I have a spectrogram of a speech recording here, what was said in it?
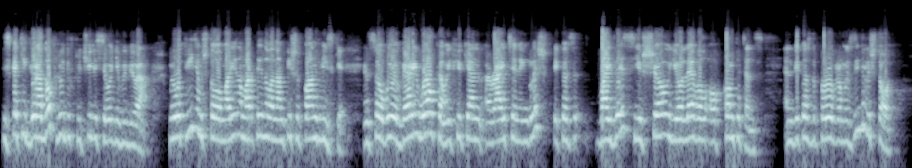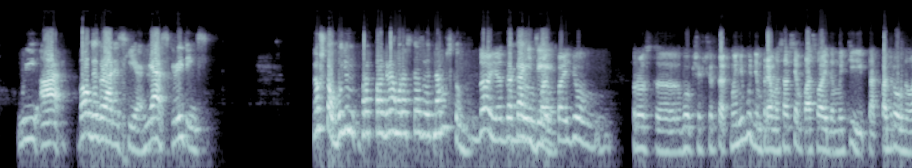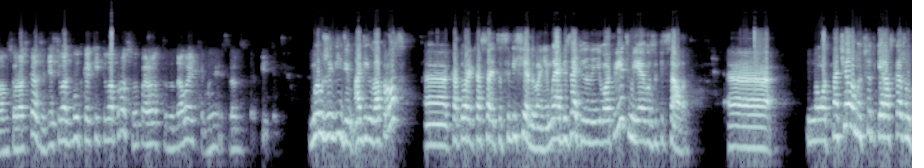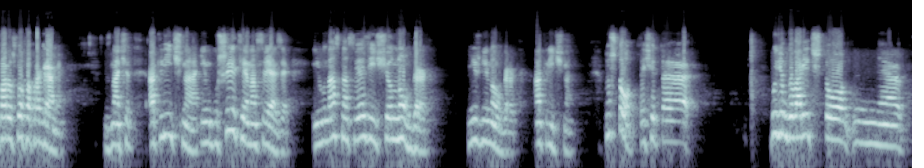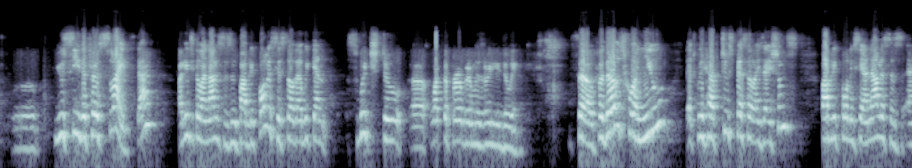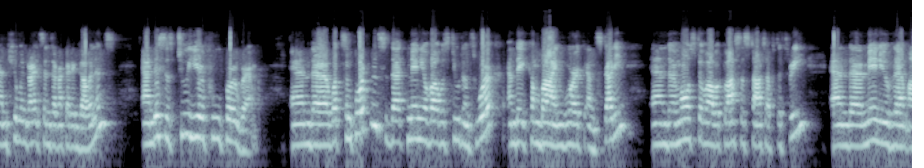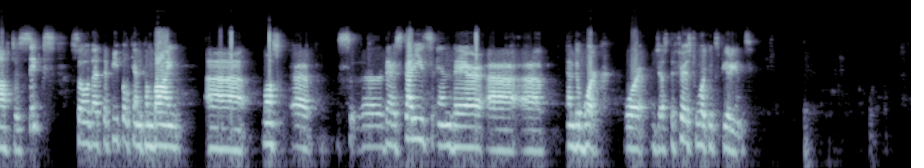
из каких городов люди включили сегодня вебинар. Мы вот видим, что Марина Мартынова нам пишет по-английски. And so we are very welcome if you can write in English, because by this you show your level of competence. And because the program is English taught, we are, Volgograd is here. Yes, greetings. Ну что, будем про программу рассказывать на русском? Да, я Какая думаю, идея? по- пойдем просто в общих чертах. Мы не будем прямо совсем по слайдам идти и так подробно вам все рассказывать. Если у вас будут какие-то вопросы, вы, пожалуйста, задавайте, мы сразу ответим. Мы уже видим один вопрос, э, который касается собеседования. Мы обязательно на него ответим, я его записала. Э, Но сначала мы все-таки расскажем пару слов о программе. Значит, отлично, Ингушетия на связи. И у нас на связи еще Новгород, Нижний Новгород. Отлично. Ну что, значит, э, будем говорить, что м, э, you see the first slide, да? Political analysis and public policy, so that we can switch to uh, what the program is really doing. So for those who are new, that we have two specializations, public policy analysis and human rights and democratic governance. And this is two-year full program. And uh, what's important is that many of our students work and they combine work and study. And uh, most of our classes start after three And uh, many of them after six so that the people can combine uh, most, uh, uh, their studies and their uh, uh, and the work or just the first work experience.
